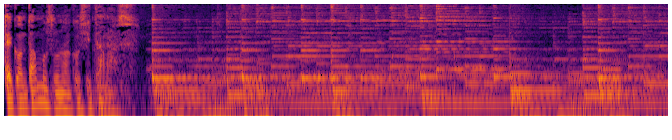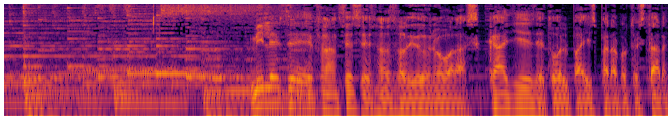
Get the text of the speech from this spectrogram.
Te contamos una cosita más. Miles de franceses han salido de nuevo a las calles de todo el país para protestar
